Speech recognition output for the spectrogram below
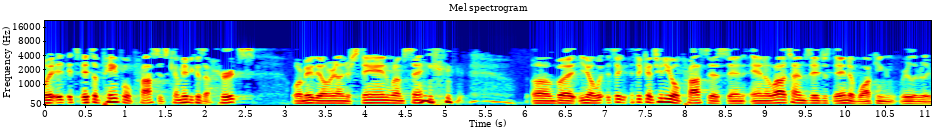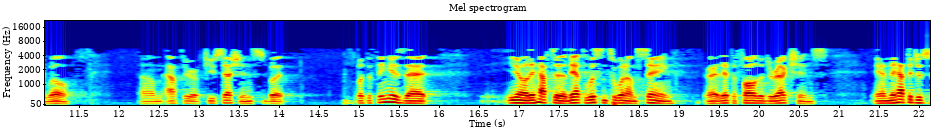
But it, it's it's a painful process, maybe because it hurts, or maybe they don't really understand what I'm saying. um, but you know, it's a it's a continual process, and and a lot of times they just they end up walking really really well um, after a few sessions. But but the thing is that you know they have to they have to listen to what I'm saying, right? They have to follow the directions, and they have to just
